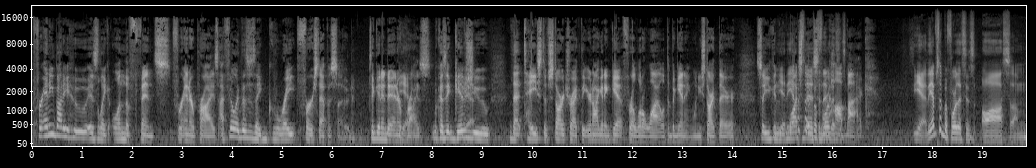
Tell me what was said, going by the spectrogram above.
For anybody who is like on the fence for Enterprise, I feel like this is a great first episode to get into Enterprise because it gives Yeah. you that taste of Star Trek that you're not going to get for a little while at the beginning when you start there. So you can Yeah, watch this and then this hop is- back. Yeah, the episode before this is awesome.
